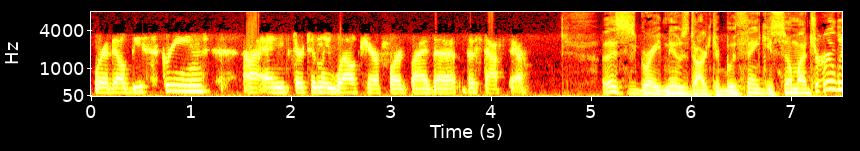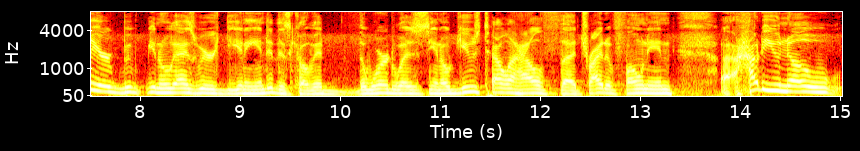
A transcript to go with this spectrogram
where they'll be screened uh, and certainly well cared for by the the staff there. This is great news, Dr. Booth. Thank you so much. Earlier, you know, as we were getting into this COVID, the word was, you know, use telehealth, uh, try to phone in. Uh, how do you know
